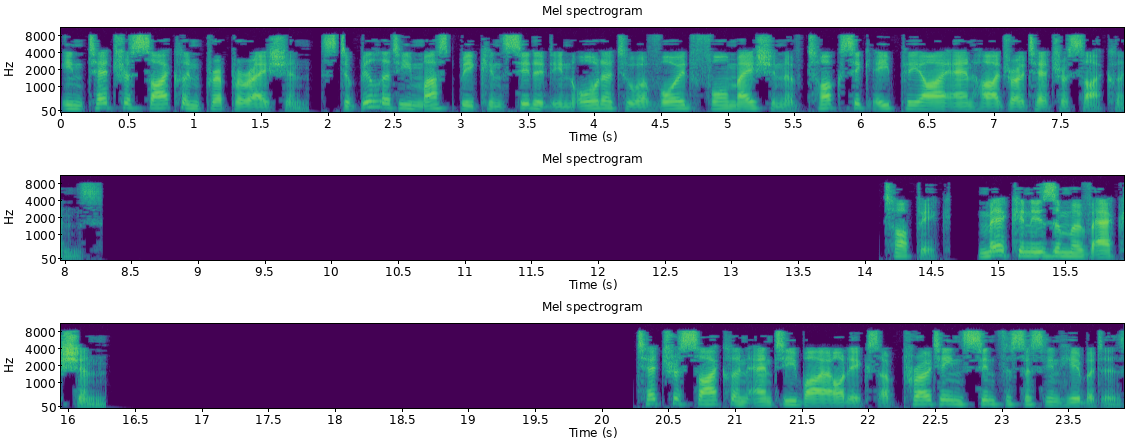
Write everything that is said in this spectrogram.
In tetracycline preparation, stability must be considered in order to avoid formation of toxic EPI anhydrotetracyclines. Topic: Mechanism of action. Tetracycline antibiotics are protein synthesis inhibitors.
